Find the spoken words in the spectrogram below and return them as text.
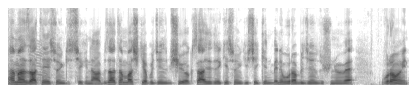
Hemen zaten S12'si çekin abi. Zaten başka yapacağınız bir şey yok. Sadece direkt S12'si çekin. Beni vurabileceğinizi düşünün ve vuramayın.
